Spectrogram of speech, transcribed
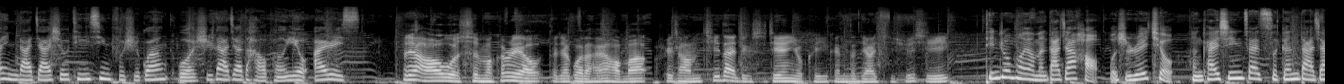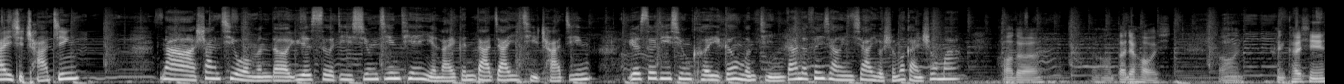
欢迎大家收听幸福时光，我是大家的好朋友 Iris。大家好，我是 Macario，大家过得还好吗？非常期待这个时间，又可以跟大家一起学习。听众朋友们，大家好，我是 Rachel，很开心再次跟大家一起查经。那上期我们的约瑟弟兄今天也来跟大家一起查经。约瑟弟兄可以跟我们简单的分享一下有什么感受吗？好的，嗯、大家好，嗯、很开心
